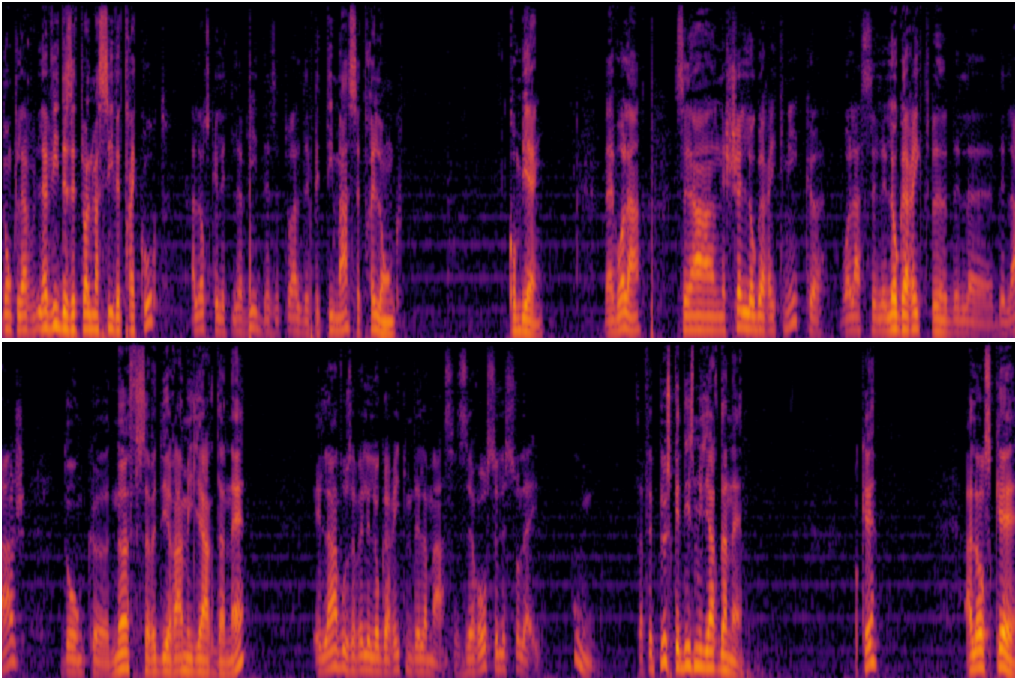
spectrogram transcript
Donc, la, vie des étoiles massives est très courte, alors que la vie des étoiles de petites masses est très longue. Combien? Ben voilà, c'est une échelle logarithmique. Voilà, c'est le logarithme de l'âge. Donc 9, euh, ça veut dire 1 milliard d'années. Et là, vous avez le logarithme de la masse. 0, c'est le Soleil. ça fait plus que 10 milliards d'années. OK? Alors que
